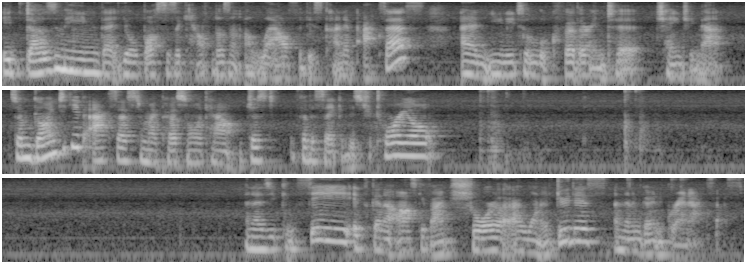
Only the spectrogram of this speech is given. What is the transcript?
it does mean that your boss's account doesn't allow for this kind of access and you need to look further into changing that. So I'm going to give access to my personal account just for the sake of this tutorial. And as you can see, it's going to ask if I'm sure that I want to do this, and then I'm going to grant access.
